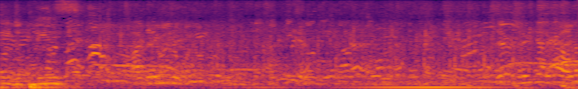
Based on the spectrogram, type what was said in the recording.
you to please. Drinker kaldı.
